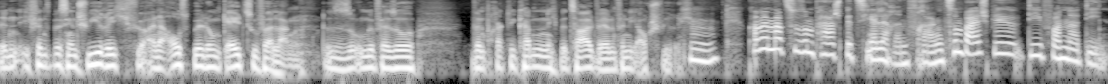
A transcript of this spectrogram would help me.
Denn ich finde es ein bisschen schwierig, für eine Ausbildung Geld zu verlangen. Das ist so ungefähr so, wenn Praktikanten nicht bezahlt werden, finde ich auch schwierig. Hm. Kommen wir mal zu so ein paar spezielleren Fragen. Zum Beispiel die von Nadine.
